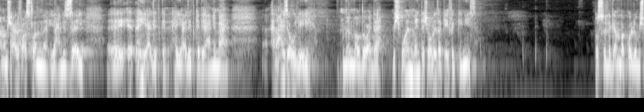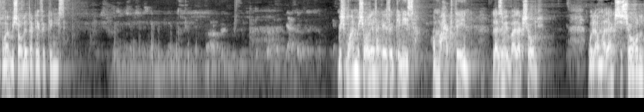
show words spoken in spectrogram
أنا مش عارف أصلا يعني إزاي. هي قالت كده هي قالت كده يعني ما أنا عايز أقول إيه. من الموضوع ده. مش مهم أنت شغلتك إيه في الكنيسة. بص اللي جنبك كله مش مهم شغلتك إيه في الكنيسة. مش مهم شغلتك إيه في الكنيسة. هما حاجتين. لازم يبقى لك شغل. ولو مالكش شغل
